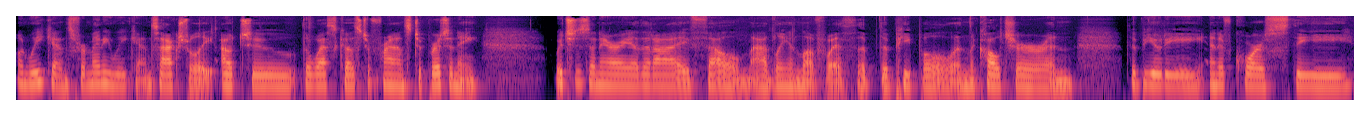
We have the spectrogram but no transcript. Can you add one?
on weekends, for many weekends actually, out to the west coast of France, to Brittany which is an area that I fell madly in love with the, the people and the culture and the beauty, and of course, the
